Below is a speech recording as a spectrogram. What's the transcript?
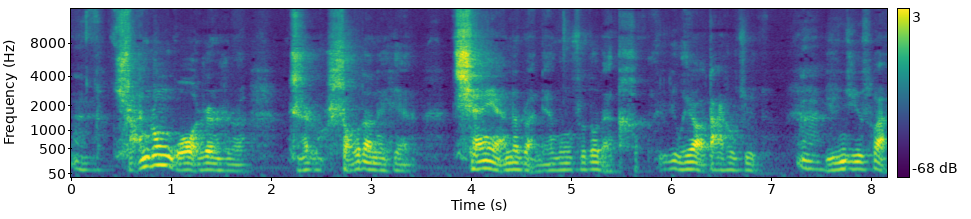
嗯，全中国我认识的、只熟的那些前沿的软件公司都在可围绕大数据、嗯、云计算、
